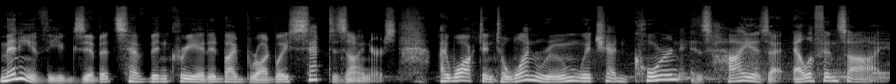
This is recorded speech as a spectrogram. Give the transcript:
Many of the exhibits have been created by Broadway set designers. I walked into one room which had corn as high as an elephant's eye.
